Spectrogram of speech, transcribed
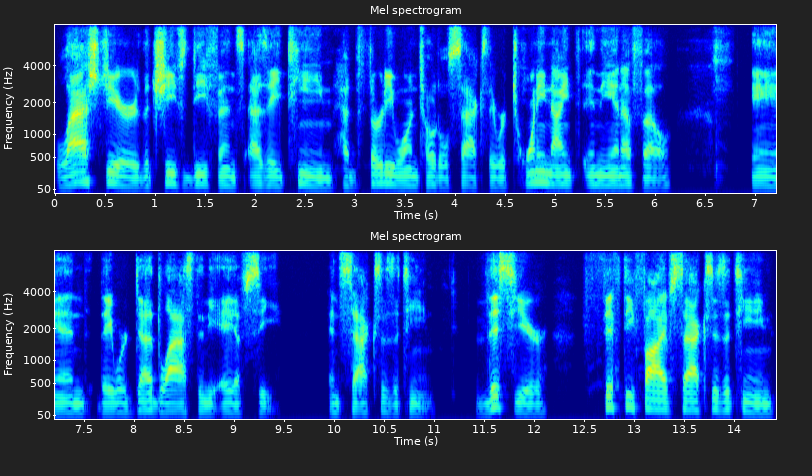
last year, the Chiefs defense as a team had 31 total sacks. They were 29th in the NFL and they were dead last in the AFC in sacks as a team. This year, 55 sacks as a team,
